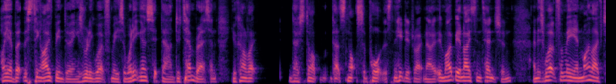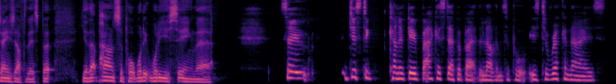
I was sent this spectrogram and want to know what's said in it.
oh yeah but this thing I've been doing has really worked for me so why don't you go and sit down do 10 breaths and you're kind of like no stop that's not support that's needed right now it might be a nice intention and it's worked for me and my life changed after this but yeah that power and support what what are you seeing there so just to kind of go back a step about the love and support is to recognize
